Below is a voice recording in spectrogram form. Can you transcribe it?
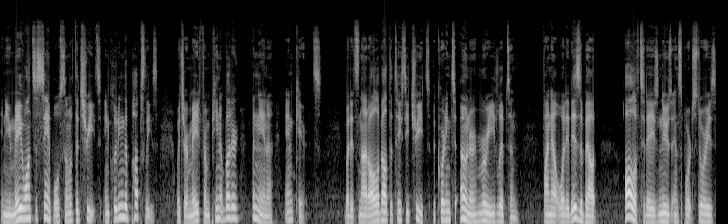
and you may want to sample some of the treats, including the Pupsleys, which are made from peanut butter, banana, and carrots. But it's not all about the tasty treats, according to owner Marie Lipton. Find out what it is about, all of today's news and sports stories,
